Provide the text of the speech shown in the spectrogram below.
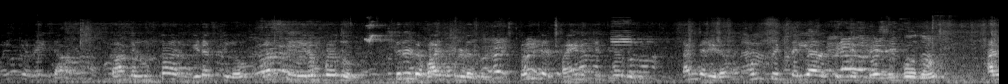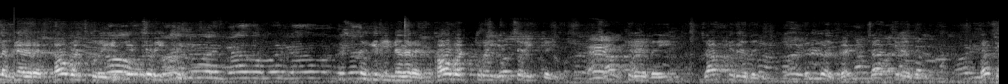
வைக்க வேண்டாம். தாங்கள் உட்காரும் இடத்திலோ பஸ்ஸில் ஏறும்போதோ திருட வாய்ப்புள்ளது பெண்கள் பயணத்தின் போது தங்களிடம் முன்பின் தெரியாத பெண்கள் பேசும் போதோ அல்லது நகர காவல்துறையின் எச்சரிக்கை. கிருஷ்ணகிரி நகர காவல்துறை எச்சரிக்கை. ஜாக்கிரதை ஜாக்கிரதை. திருடர்கள் ஜாக்கிரதை. பஸ்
